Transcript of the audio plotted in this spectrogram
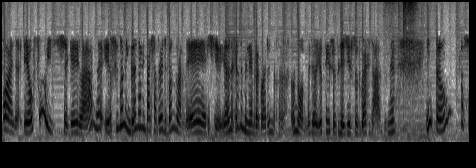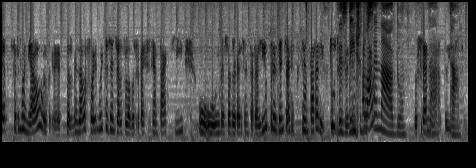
Olha, eu fui, cheguei lá, né? Eu, se não me engano, era embaixador de Bangladesh. Eu, eu não me lembro agora o nome, mas eu, eu tenho esses registros guardados, né? Então, a chefe cerimonial, eh, pelo menos ela foi muito gentil. Ela falou: você vai se sentar aqui, o, o embaixador vai sentar ali, o presidente vai se sentar ali. Tudo O presidente do falar, Senado. do Senado, Tá. isso.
